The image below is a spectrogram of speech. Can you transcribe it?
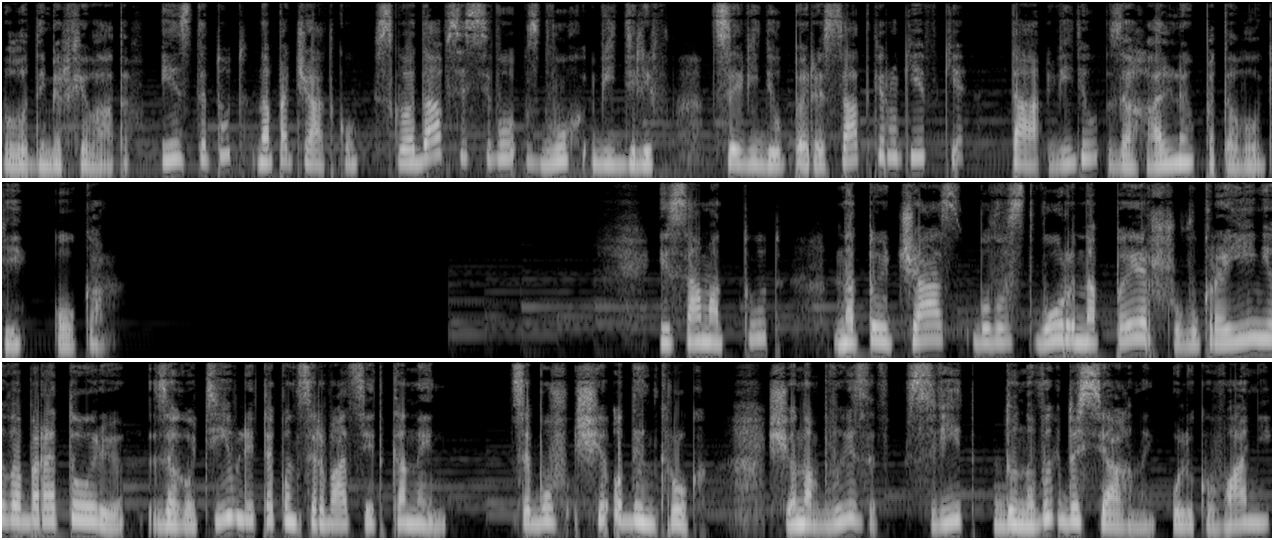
Володимир Філатов. Інститут на початку складався всього з двох відділів: це відділ пересадки рогівки та відділ загальної патології ока. І саме тут на той час було створено першу в Україні лабораторію заготівлі та консервації тканин. Це був ще один крок, що наблизив світ до нових досягнень у лікуванні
